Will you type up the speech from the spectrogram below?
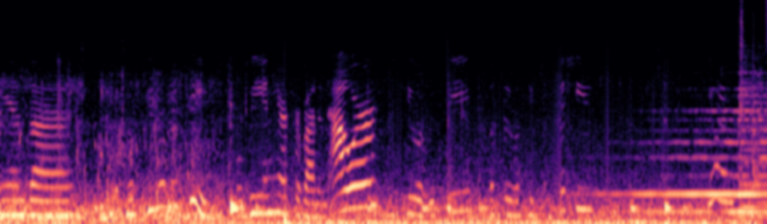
and uh, we'll see what we see. We'll be in here for about an hour, to see what we see. Hopefully we'll see some fishies. felt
